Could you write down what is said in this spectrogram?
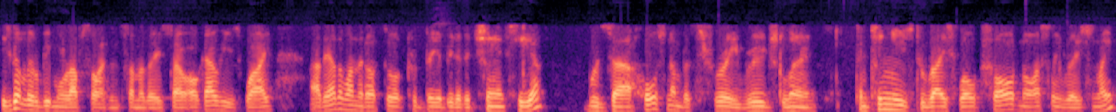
He's got a little bit more upside than some of these, so I'll go his way. Uh, the other one that I thought could be a bit of a chance here was uh, horse number three, Rouge Loon. Continues to race well, trialled nicely recently.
